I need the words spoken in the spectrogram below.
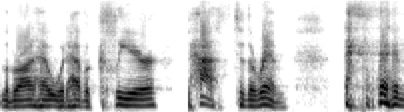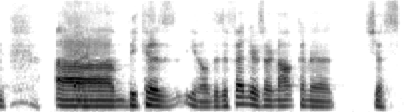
LeBron ha- would have a clear path to the rim, and um, Right. because you know the defenders are not gonna just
